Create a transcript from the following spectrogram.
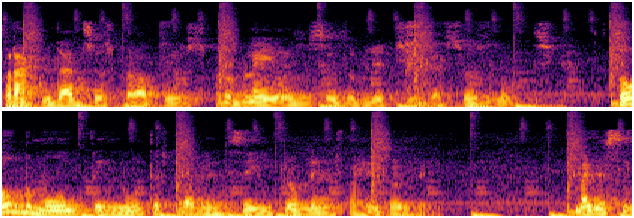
para cuidar dos seus próprios problemas, dos seus objetivos, das suas lutas. Todo mundo tem lutas para vencer e problemas para resolver. Mas assim,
